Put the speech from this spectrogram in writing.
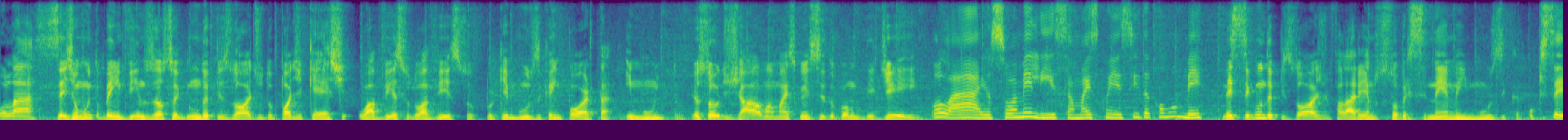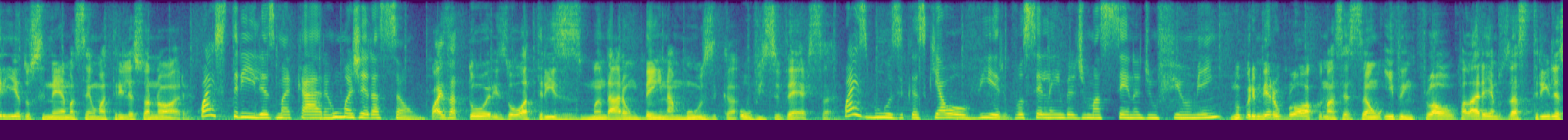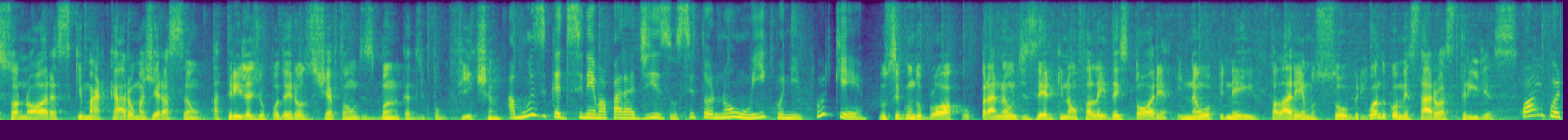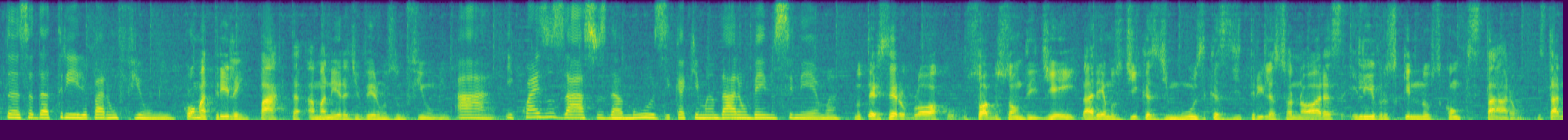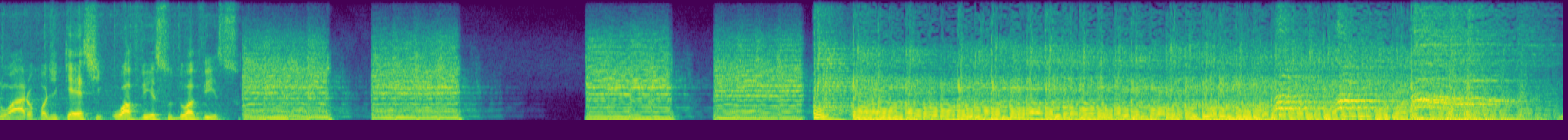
Olá, sejam muito bem-vindos ao segundo episódio do podcast O Avesso do Avesso, porque música importa e muito. Eu sou o Djalma, mais conhecido como DJ. Olá, eu sou a Melissa, mais conhecida como Me. Nesse segundo episódio falaremos sobre cinema e música. O que seria do cinema sem uma trilha sonora? Quais trilhas marcaram uma geração? Quais atores ou atrizes mandaram bem na música ou vice-versa? Quais músicas que ao ouvir você lembra de uma cena de um filme, hein? No primeiro bloco, na sessão Even Flow, falaremos das trilhas sonoras que marcaram uma geração. A trilha de O Poderoso Chefão Desbanca de Pulp Fiction. A música de Cinema Paradiso se tornou um ícone, por quê? No segundo bloco, para não dizer que não falei da história e não opinei, falaremos sobre quando começaram as trilhas. Qual a importância da trilha para um filme? Como a trilha impacta a maneira de vermos um filme. Ah, e quais os aços da música que mandaram bem no cinema? No terceiro bloco, o Sobe o Som DJ, daremos dicas de músicas de trilhas sonoras e livros que nos conquistaram. Está no ar o podcast O Avesso do Avesso.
